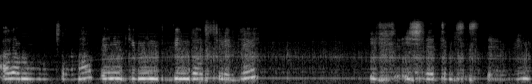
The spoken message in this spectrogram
arama motoruna. Benimki Windows 7 iş, işletim sistemim.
